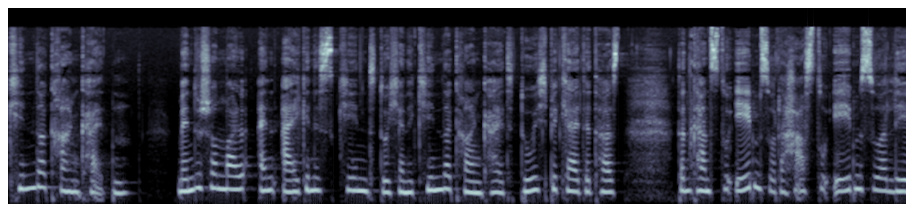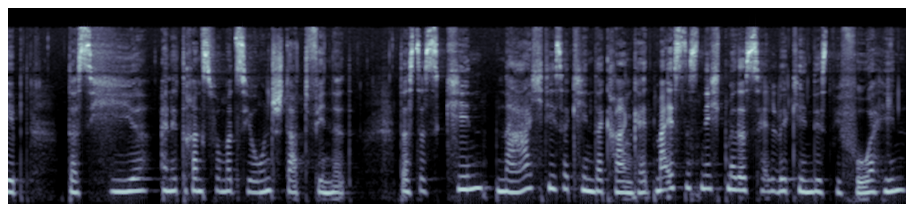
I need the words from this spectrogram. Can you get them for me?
Kinderkrankheiten. Wenn du schon mal ein eigenes Kind durch eine Kinderkrankheit durchbegleitet hast, dann kannst du ebenso oder hast du ebenso erlebt, dass hier eine Transformation stattfindet, dass das Kind nach dieser Kinderkrankheit meistens nicht mehr dasselbe Kind ist wie vorhin,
